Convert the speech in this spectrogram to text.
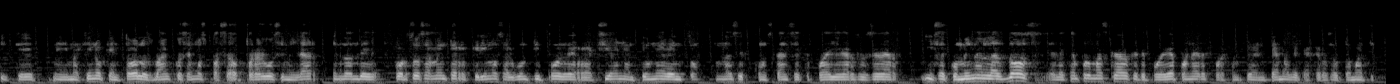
y que me imagino que en todos los bancos hemos pasado por algo similar, en donde forzosamente requerimos algún tipo de reacción ante un evento, una circunstancia que pueda llegar a suceder, y se combinan las dos. El ejemplo más claro que te podría poner es, por ejemplo, en temas de cajeros automáticos,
